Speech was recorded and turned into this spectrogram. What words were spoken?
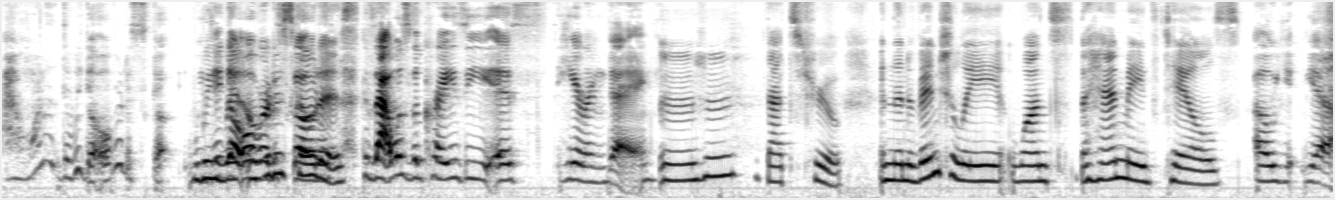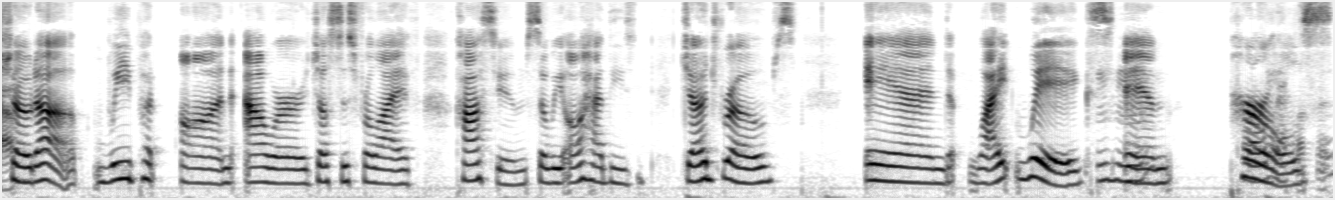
I wanted, did we go over to Sco? We, We did go over over to to SCOTUS SCOTUS. because that was the craziest hearing day. Mm-hmm. That's true. And then eventually, once the Handmaid's Tales Oh y- yeah, showed up, we put on our Justice for Life costumes. So we all had these judge robes and white wigs and pearls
